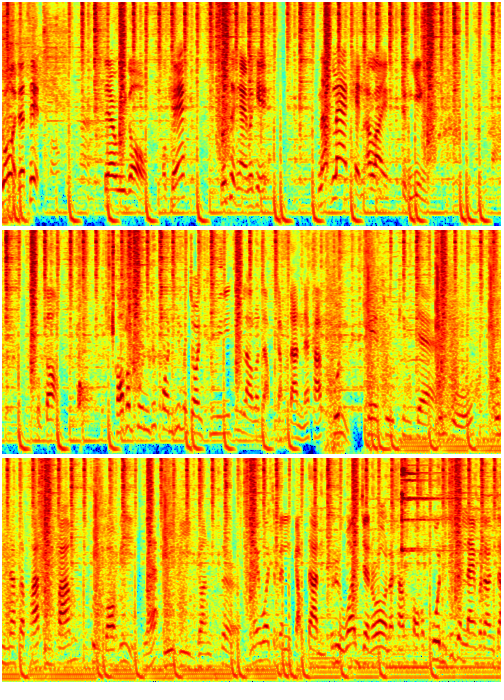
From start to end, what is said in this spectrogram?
good that's it there we go โอเค รู้สึกไงเมื่อกี้ นัดแรกเห็นอะไรถึงยิง ถูกต้อง ขอขอบคุณทุกคนที่มาจอยคอมมูนิตี้เราระดับกัปตันนะครับ คุณ ทูคิมแจคุณอูคุณนัทพัฒน์คุณปั๊ม คุณบอบบี้ และ BB Gunster ไม่ว่าจะเป็นกัปตันหรือว่า General นะครับ ขอขอบคุณที่เป็นแรงบันดาลใจ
